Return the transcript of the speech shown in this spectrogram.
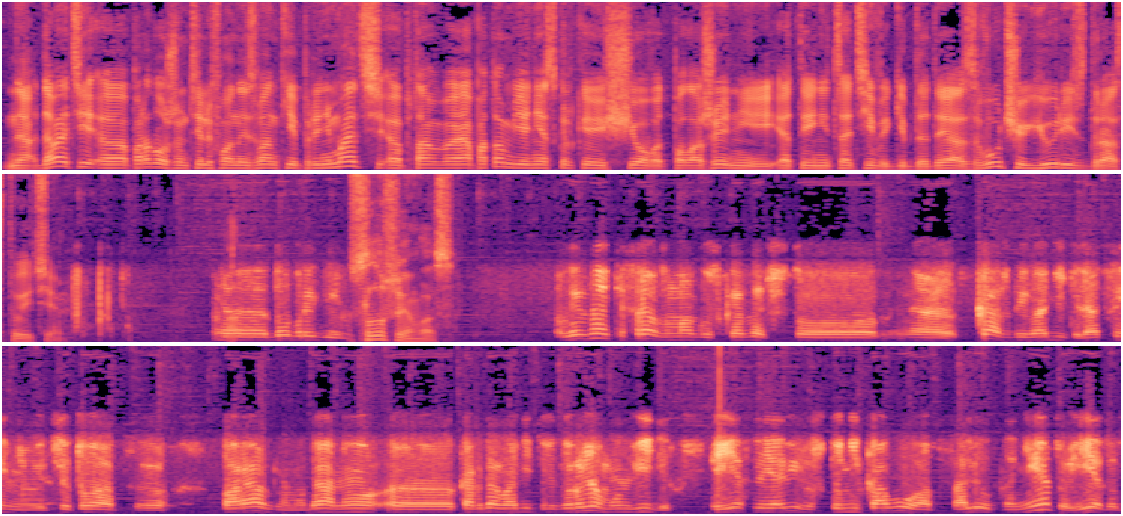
Давайте э, продолжим телефонные звонки принимать, а потом потом я несколько еще вот положений этой инициативы ГИБДД озвучу. Юрий, здравствуйте. Э, добрый день. Слушаем вас. Вы знаете, сразу могу сказать, что э, каждый водитель оценивает ситуацию по-разному, да, но э, когда водитель за рулем, он видит. И если я вижу, что никого абсолютно нету, еду,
